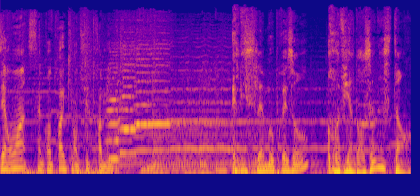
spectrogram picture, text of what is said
01 53 48 3000. L'islam au présent revient dans un instant.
